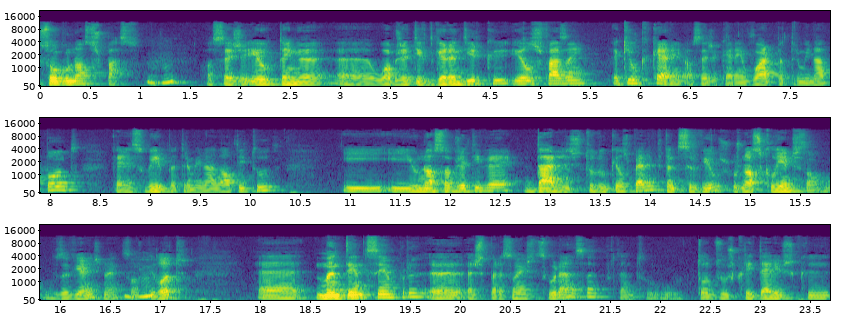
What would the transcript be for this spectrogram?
sobre o nosso espaço. Ou seja, eu tenho a- a- o objetivo de garantir que eles fazem aquilo que querem. Ou seja, querem voar para determinado ponto, querem subir para determinada altitude. E, e o nosso objetivo é dar-lhes tudo o que eles pedem, portanto, servi-los. Os nossos clientes são os aviões, não é? são os pilotos. Uh, mantendo sempre uh, as separações de segurança, portanto, o- todos os critérios que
